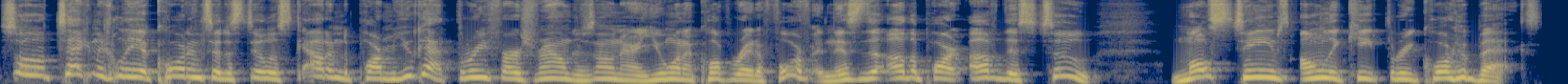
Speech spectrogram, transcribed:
So technically, according to the Steelers scouting department, you got three first rounders on there, and you want to incorporate a fourth. And this is the other part of this too. Most teams only keep three quarterbacks.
